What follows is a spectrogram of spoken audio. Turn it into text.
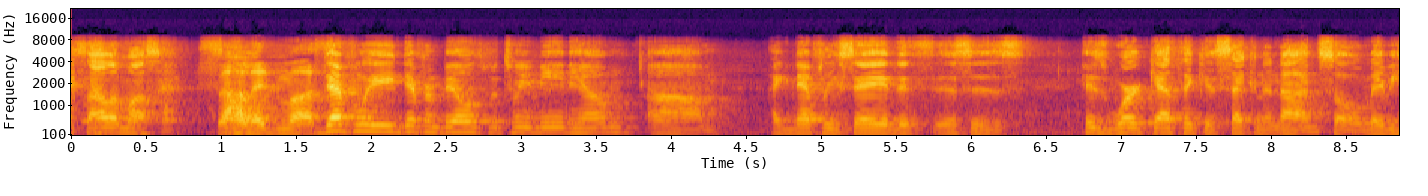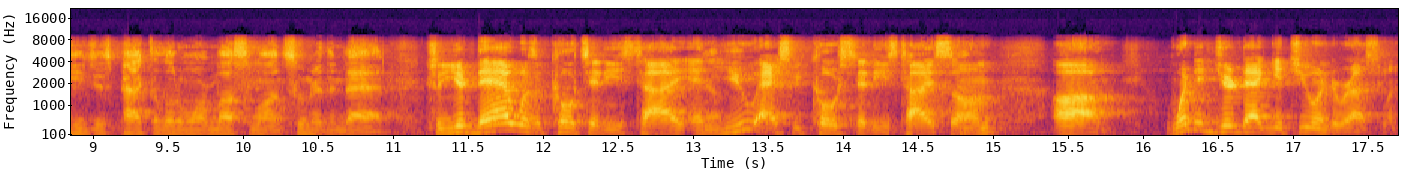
solid muscle. Solid muscle. Definitely different builds between me and him. Um, I can definitely say this this is his work ethic is second to none. So maybe he just packed a little more muscle on sooner than dad. So your dad was a coach at East High, and you actually coached at East High some. Um, when did your dad get you into wrestling?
